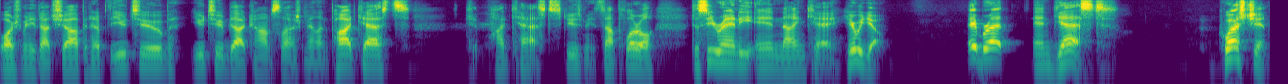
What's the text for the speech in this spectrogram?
washmedia.shop, and hit up the YouTube, youtube.com slash mail-in podcasts. Podcast, excuse me, it's not plural, to see Randy in 9K. Here we go. Hey, Brett and guest. Question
